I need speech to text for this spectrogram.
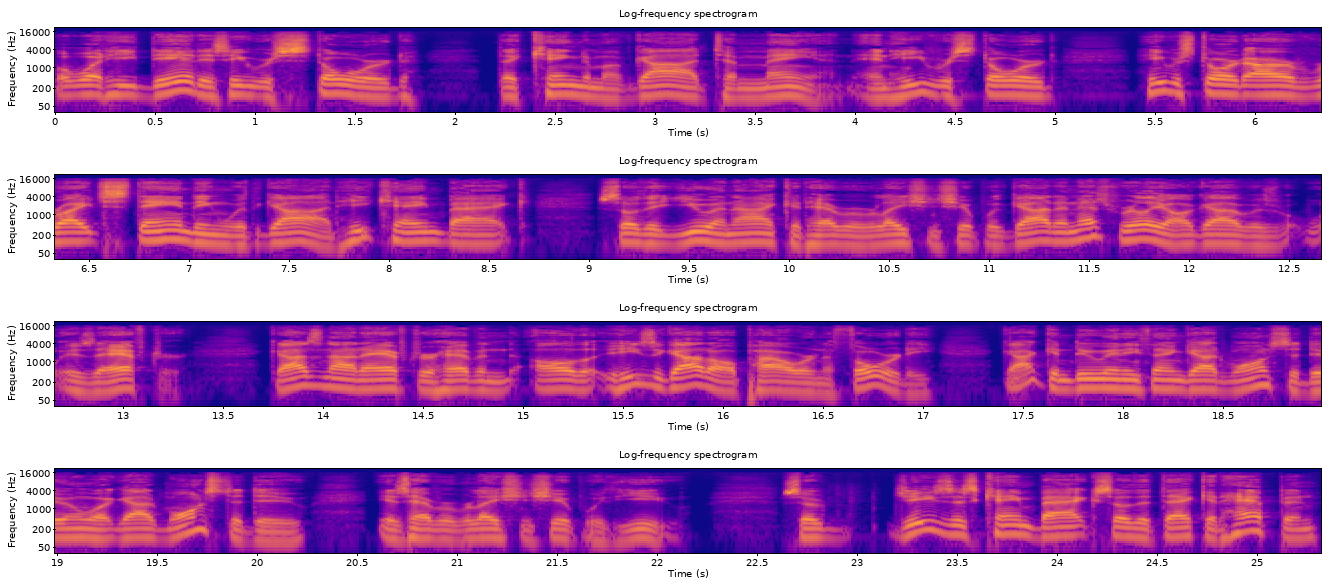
But what he did is he restored the kingdom of God to man, and he restored he restored our right standing with God. He came back so that you and I could have a relationship with God, and that's really all God was is after. God's not after having all the, he's got all power and authority. God can do anything God wants to do, and what God wants to do is have a relationship with you. So Jesus came back so that that could happen,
